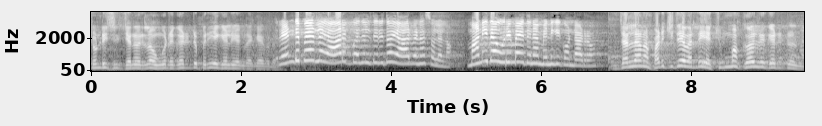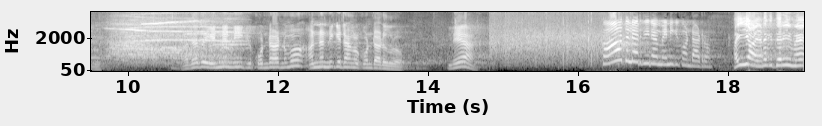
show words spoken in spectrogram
டுவெண்ட்டி சிக்ஸ் ஜனவரியில் உங்கள்கிட்ட கேட்டுட்டு பெரிய கேள்வி எங்களை கேட்குறேன் ரெண்டு பேர்ல யாருக்கு பதில் தெரியுதோ யார் வேணா சொல்லலாம். மனித உரிமை தினம் என்னைக்கு கொண்டாடுறோம்? இதெல்லாம் நான் படிச்சுட்டே வரலையே சும்மா கேள்வி கேட்டுட்டு வந்து அதாவது என்னன்னைக்கு கொண்டாடணுமோ அன்னன்னைக்கு நாங்கள் கொண்டாடுகிறோம். இல்லையா? காதலர் தினம் என்னைக்கு கொண்டாடுறோம்? ஐயா எனக்கு தெரியுமே.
